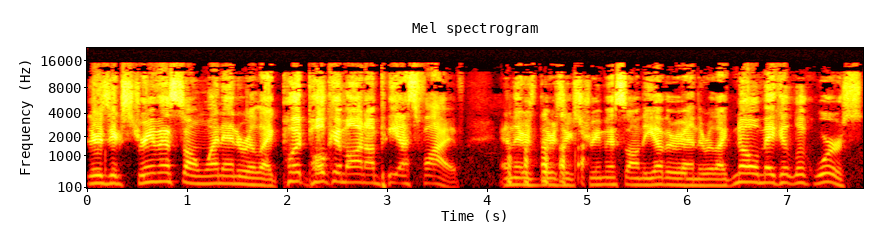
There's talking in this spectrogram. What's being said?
there's extremists on one end who are like, put Pokemon on PS5, and there's there's extremists on the other end that were like, no, make it look worse.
